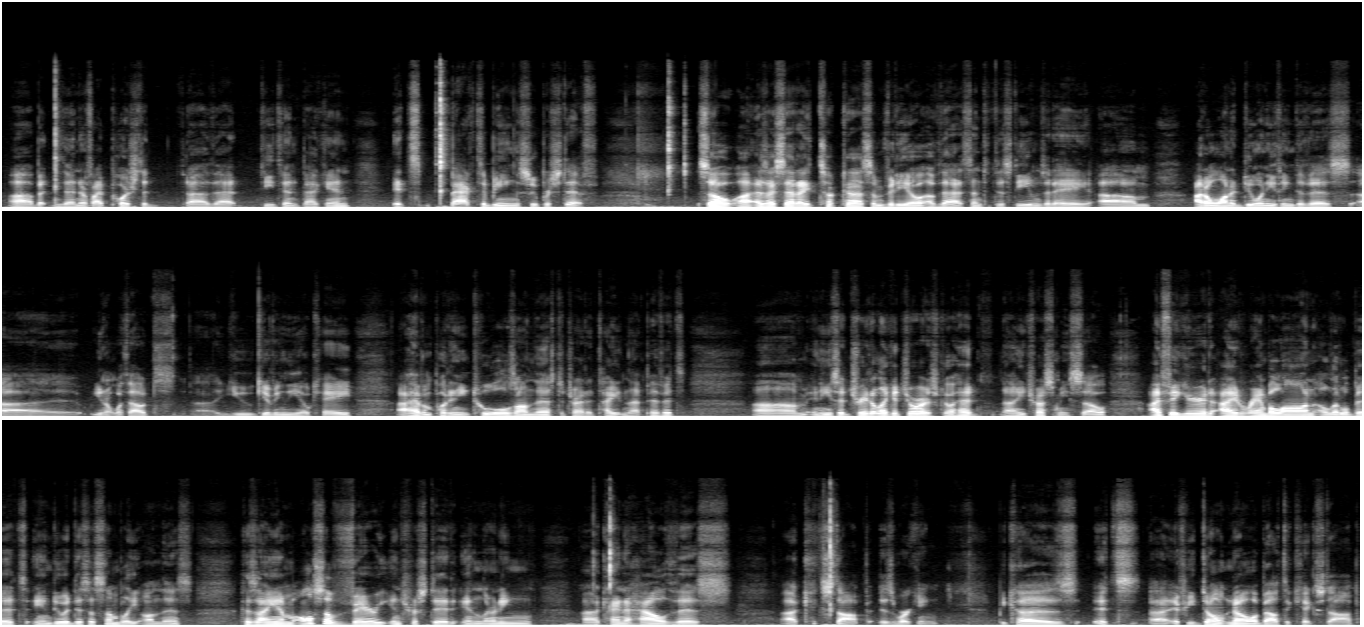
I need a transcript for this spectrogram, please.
Uh, but then if I push the uh, that detent back in, it's back to being super stiff. So, uh, as I said, I took uh, some video of that, sent it to Steve, and said, hey, um, I don't want to do anything to this, uh, you know, without uh, you giving the okay. I haven't put any tools on this to try to tighten that pivot. Um, and he said, treat it like it's yours. Go ahead. Uh, he trusts me. So I figured I'd ramble on a little bit and do a disassembly on this because I am also very interested in learning uh, kind of how this uh, kickstop is working. Because it's uh, if you don't know about the kickstop,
